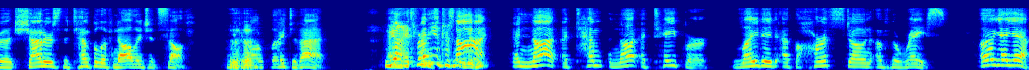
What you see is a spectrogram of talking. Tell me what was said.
uh, shatters the temple of knowledge itself. We can all relate to that. Yeah, And- it's very interesting Not, that and not a temp, not a taper lighted at the hearthstone of the race. Oh yeah, yeah,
